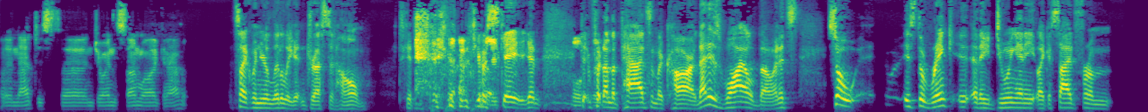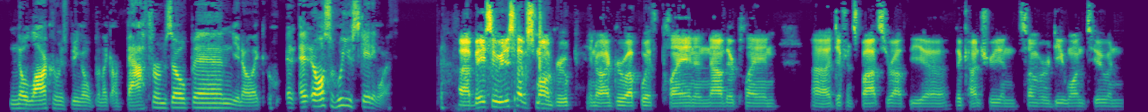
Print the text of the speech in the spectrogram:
other than that, just uh, enjoying the sun while I can have it. It's like when you're literally getting dressed at home to get to, go skate. You're getting, getting putting on the pads in the car. That is wild though, and it's so is the rink are they doing any like aside from no locker rooms being open like are bathrooms open? You know like and, and also who are you skating with? Uh, basically we just have a small group. You know i grew up with playing and now they're playing uh, different spots throughout the uh, the country and some of are d1 too and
